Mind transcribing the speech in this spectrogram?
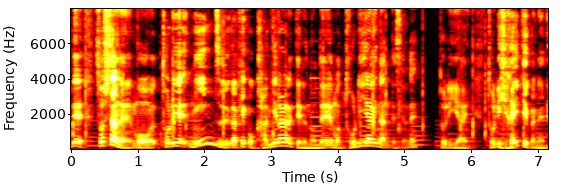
で、そしたらね、もう取り人数が結構限られてるので、もう取り合いなんですよね。取り合い。取り合いっていうかね、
